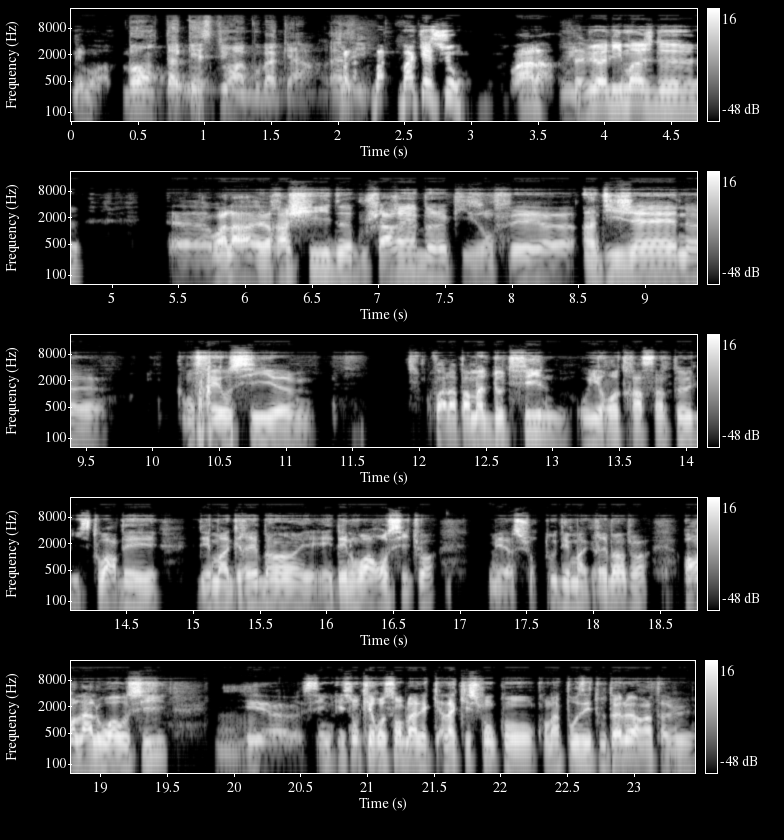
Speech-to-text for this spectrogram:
mémorable. Bon, ta question, Aboubacar. Vas-y. Ma, ma, question. Voilà. Oui. T'as vu à l'image de, euh, voilà, euh, Rachid Bouchareb, euh, qu'ils ont fait Indigène, qu'on fait aussi voilà, pas mal d'autres films où ils retracent un peu l'histoire des, des Maghrébins et, des Noirs aussi, tu vois, mais surtout des Maghrébins, tu vois. Or, la loi aussi. Mmh. Et c'est une question qui ressemble à la, question qu'on a posée tout à l'heure, hein, tu as vu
